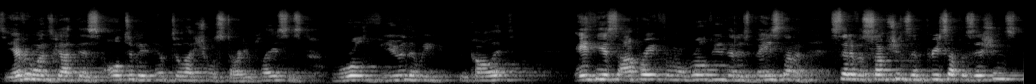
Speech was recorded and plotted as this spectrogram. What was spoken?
See, everyone's got this ultimate intellectual starting place, this worldview that we, we call it. Atheists operate from a worldview that is based on a set of assumptions and presuppositions,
